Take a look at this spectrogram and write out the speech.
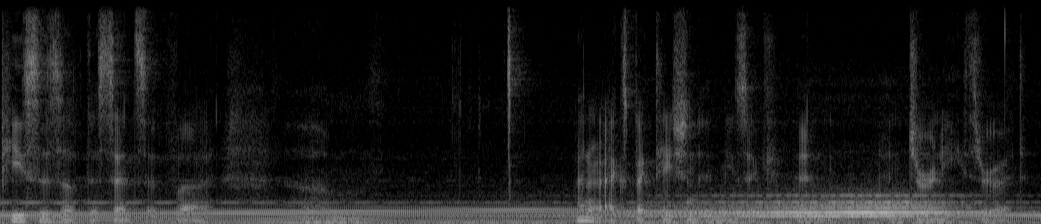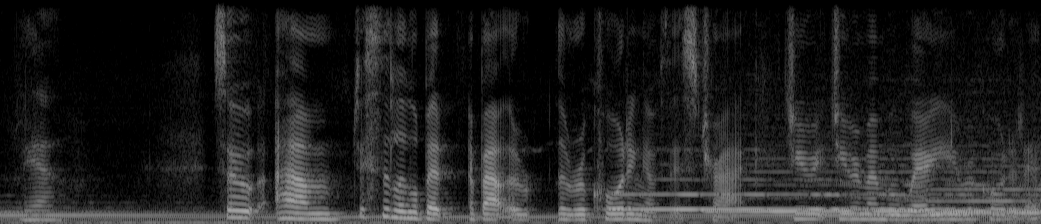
pieces of the sense of, uh, um, I don't know, expectation in music and, and journey through it. So, um, just a little bit about the, the recording of this track. Do you do you remember where you recorded it?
